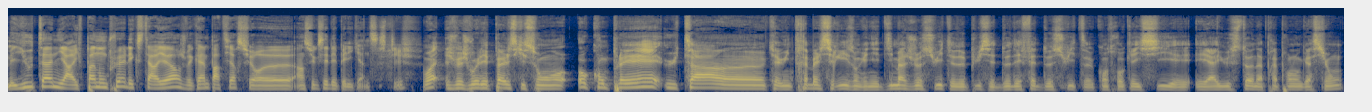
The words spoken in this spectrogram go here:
mais Utah n'y arrive pas non plus à l'extérieur. Je vais quand même partir sur euh, un succès des Pelicans. Steve? Ouais, je vais jouer les Pels qui sont au complet. Utah, euh, qui a eu une très belle série, ils ont gagné 10 matchs de suite et depuis c'est deux défaites de suite contre OKC et, et à Houston après prolongation.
